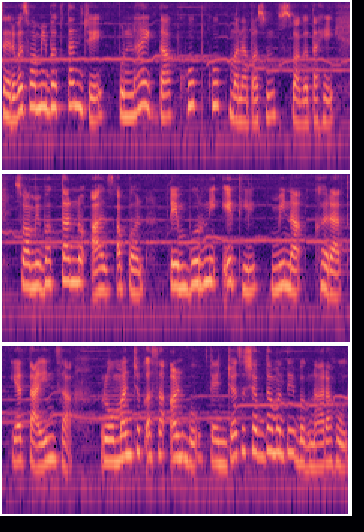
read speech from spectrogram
सर्व स्वामी भक्तांचे पुन्हा एकदा खूप खूप मनापासून स्वागत आहे. स्वामी भक्तांनो आज आपण टेंभुर्णी येथील मीना खरात या ताईंचा रोमांचक असा अनुभव त्यांच्याच शब्दामध्ये बघणार आहोत.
